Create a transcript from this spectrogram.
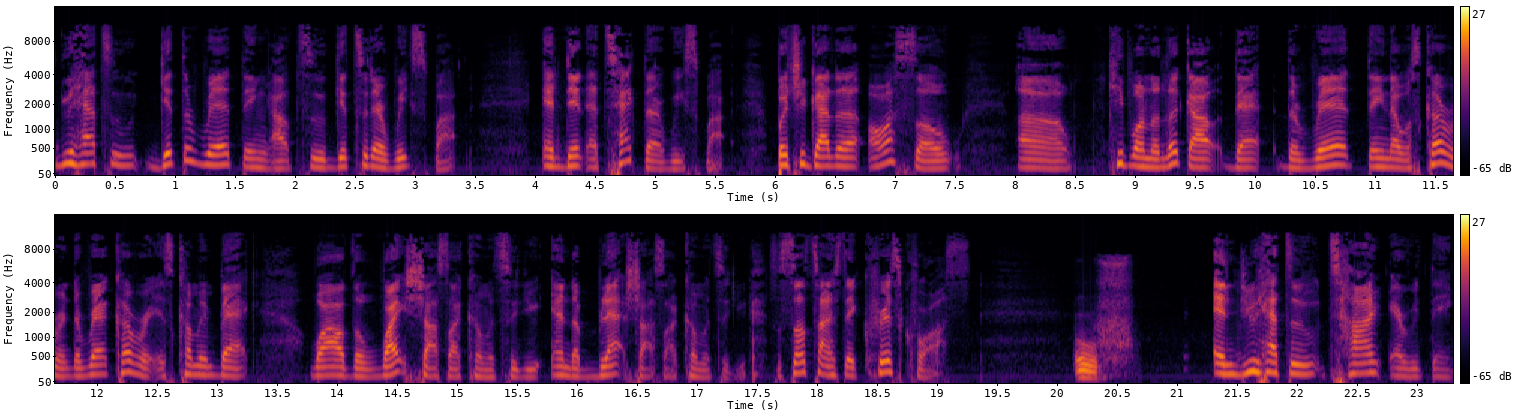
you have to get the red thing out to get to their weak spot and then attack that weak spot. But you gotta also uh, keep on the lookout that the red thing that was covering, the red cover is coming back while the white shots are coming to you and the black shots are coming to you. So sometimes they crisscross Oof. And you have to time everything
